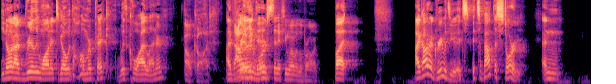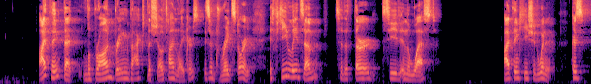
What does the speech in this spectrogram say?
You know what? I really wanted to go with the homer pick with Kawhi Leonard. Oh God, I that would really have been did. worse than if you went with LeBron. But I gotta agree with you. It's it's about the story, and I think that LeBron bringing back the Showtime Lakers is a great story. If he leads them to the third seed in the West, I think he should win it because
